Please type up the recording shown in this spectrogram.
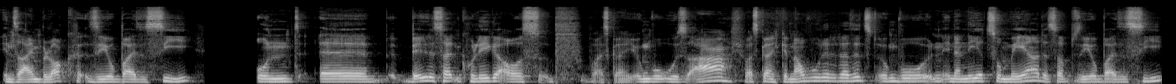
in seinem Blog SEO by the Sea. Und äh, Bill ist halt ein Kollege aus, pf, weiß gar nicht, irgendwo USA, ich weiß gar nicht genau, wo der da sitzt, irgendwo in, in der Nähe zum Meer, deshalb SEO by the Sea.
